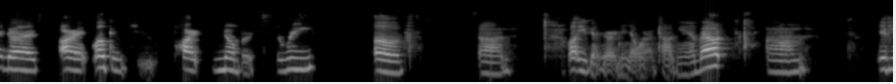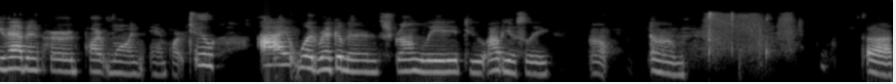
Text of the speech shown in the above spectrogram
Hey guys, alright, welcome to part number three of, um, well, you guys already know what I'm talking about. Um, if you haven't heard part one and part two, I would recommend strongly to obviously, uh, um, uh,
